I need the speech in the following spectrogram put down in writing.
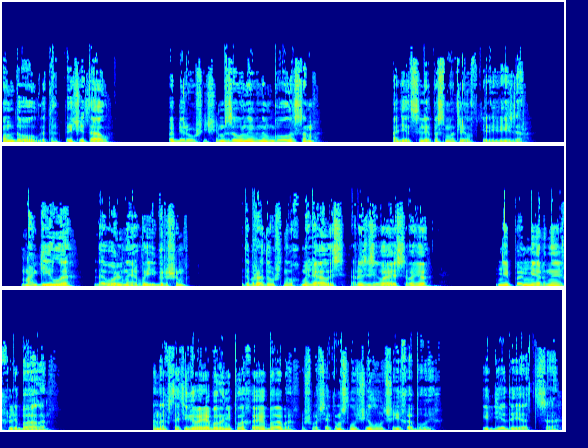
Он долго так причитал, поберушащим заунывным голосом, а дед слепо смотрел в телевизор. Могила, довольная выигрышем, добродушно ухмылялась, раздевая свое непомерное хлебало. Она, кстати говоря, была неплохая баба, уж во всяком случае лучше их обоих, и деда, и отца.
